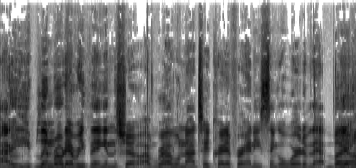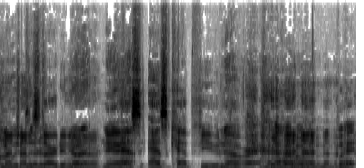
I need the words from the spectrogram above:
I, he- Lin wrote everything in the show. I, Right. I will not take credit for any single word of that. But Yeah, I'm not trying to sort of- start any no, uh, no, yeah, yeah. ass, ass cap feud. No, right. But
